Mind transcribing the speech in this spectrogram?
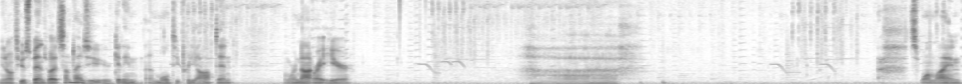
you know, a few spins, but sometimes you're getting a multi pretty often. And we're not right here. Uh, it's one line.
